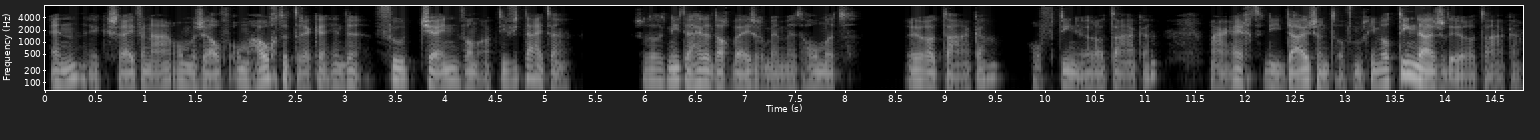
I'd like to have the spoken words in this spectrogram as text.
En ik schreef ernaar om mezelf omhoog te trekken in de food chain van activiteiten. Zodat ik niet de hele dag bezig ben met 100 euro taken of 10 euro taken, maar echt die 1000 of misschien wel 10.000 euro taken.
